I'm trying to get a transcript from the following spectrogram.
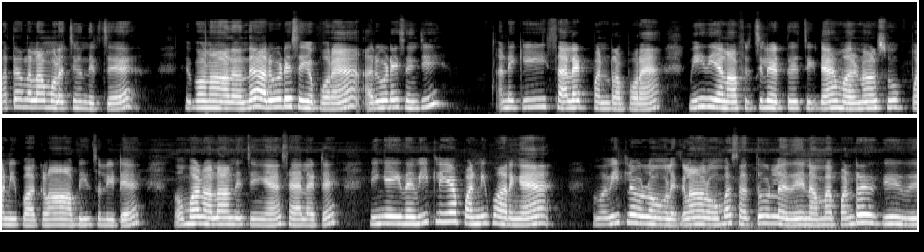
மற்றதெல்லாம் முளைச்சி வந்துடுச்சு இப்போ நான் அதை வந்து அறுவடை செய்ய போகிறேன் அறுவடை செஞ்சு அன்றைக்கி சலட் பண்ணுற போகிறேன் மீதியை நான் ஃப்ரிட்ஜில் எடுத்து வச்சுக்கிட்டேன். மறுநாள் சூப் பண்ணி பார்க்கலாம் அப்படின்னு சொல்லிட்டு. ரொம்ப நல்லா இருந்துச்சுங்க சேலட்டு நீங்கள் இதை வீட்லேயே பண்ணி பாருங்கள் நம்ம வீட்டில் உள்ளவங்களுக்கெல்லாம் ரொம்ப சத்து உள்ளது. நம்ம பண்ணுறதுக்கு இது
